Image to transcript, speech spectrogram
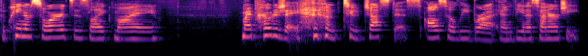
The Queen of Swords is like my my protege to justice, also Libra and Venus energy.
